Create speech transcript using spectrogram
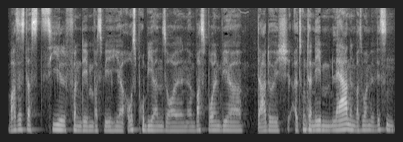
Was ist das Ziel von dem, was wir hier ausprobieren sollen? Was wollen wir dadurch als Unternehmen lernen? Was wollen wir wissen?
